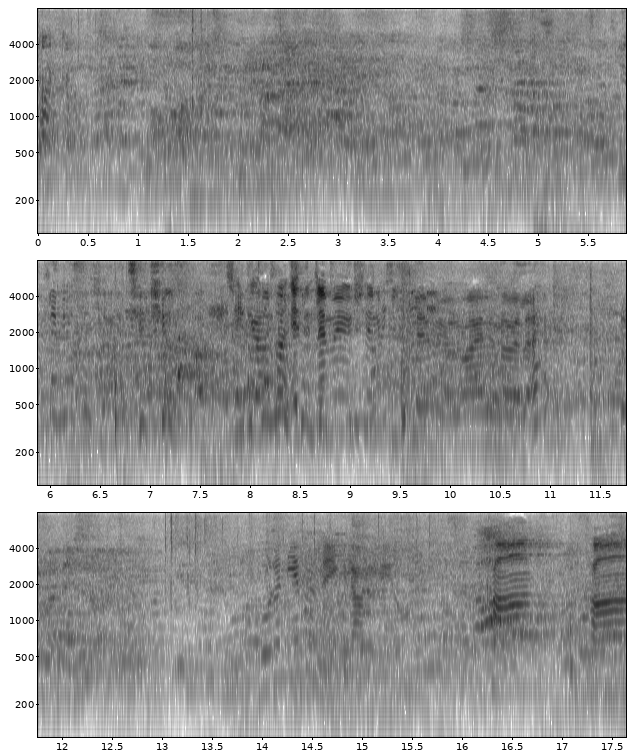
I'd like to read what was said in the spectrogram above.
Yüklemiyorsun Çekiyorsun. Çekiyorum sonra editlemeye üşenip yüklemiyorum aynen öyle. Bora niye benimle ilgilenmiyor? Kaan, Kaan.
